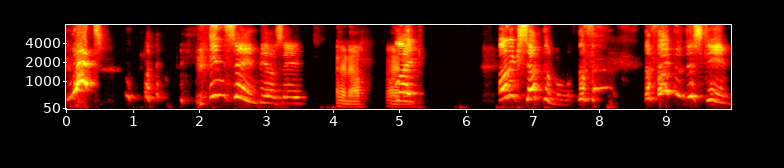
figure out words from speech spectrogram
What? Insane, BOC I know. I know. like unacceptable. The, fa- the fact that this team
